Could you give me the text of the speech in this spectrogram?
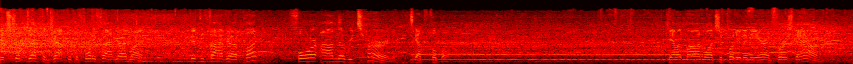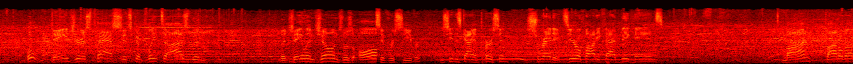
gets tripped up and dropped at the 45-yard line. 55-yard punt, four on the return. He's got the football. Kellen Mond wants to put it in the air on first down. Oh, dangerous pass. It's complete to Ausbon. But Jalen Jones was all receiver. You see this guy in person, shredded, zero body fat, big hands. Mond bottled up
